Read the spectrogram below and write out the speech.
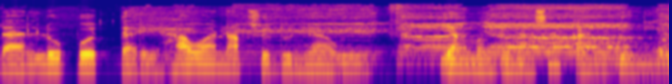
dan luput dari hawa nafsu duniawi yang membinasakan dunia.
